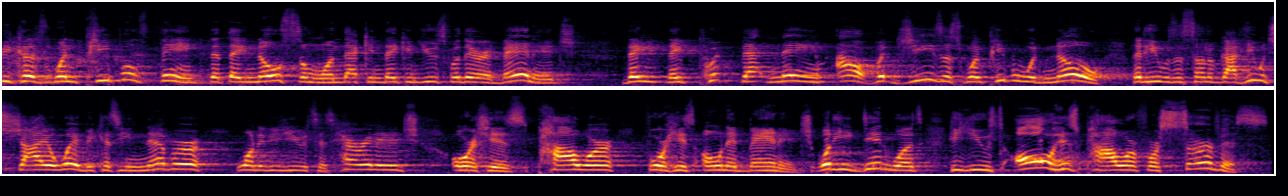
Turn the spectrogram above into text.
Because when people think that they know someone that can, they can use for their advantage, they, they put that name out. But Jesus, when people would know that he was the Son of God, he would shy away because he never wanted to use his heritage or his power for his own advantage. What he did was he used all his power for service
